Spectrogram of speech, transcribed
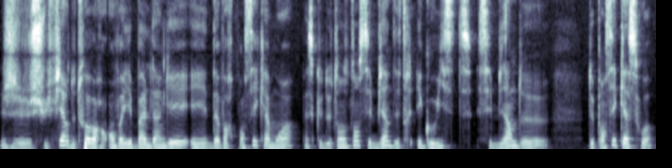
Je, je suis fière de tout avoir envoyé baldinguer et d'avoir pensé qu'à moi. Parce que de temps en temps, c'est bien d'être égoïste. C'est bien de, de penser qu'à soi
